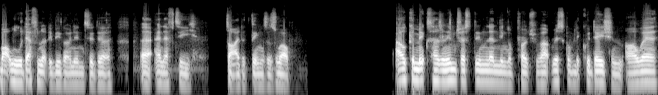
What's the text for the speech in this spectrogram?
But we'll definitely be going into the uh, NFT side of things as well. Alchemix has an interesting lending approach without risk of liquidation. Are aware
